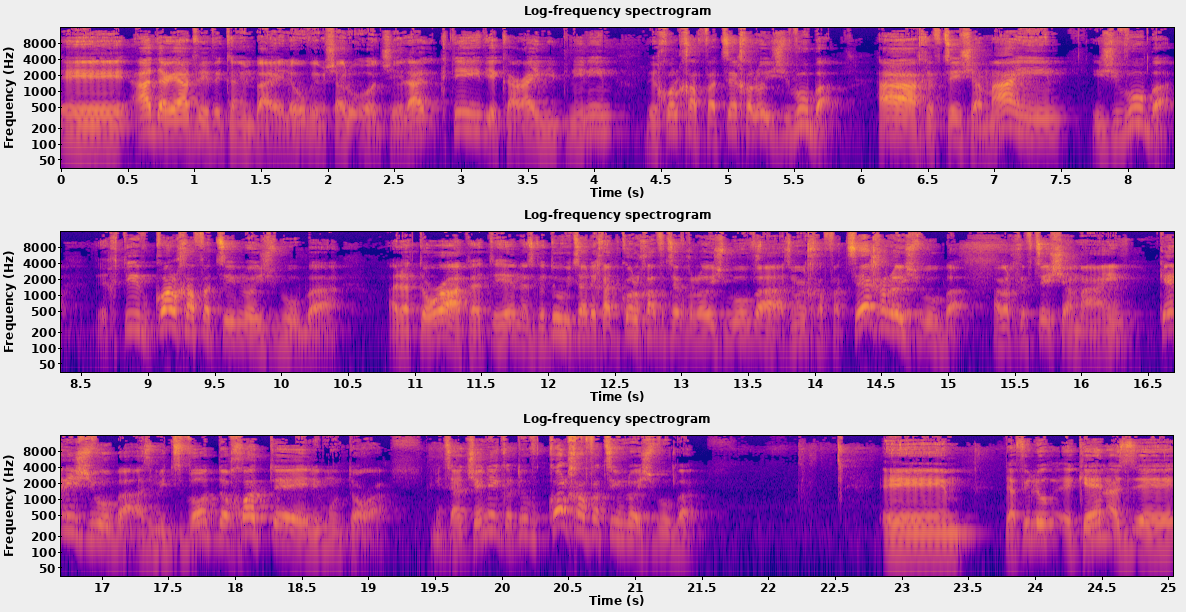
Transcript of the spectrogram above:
אה, עד אריאטבי וקמים בא אלוהו, והם שאלו עוד שאלה, כתיב יקראי מפנינים וכל חפציך לא ישבו בה, החפצי שמיים ישבו בה, וכתיב כל חפצים לא ישבו בה. על התורה, כן, אז כתוב מצד אחד כל חפציך לא ישבו בה, אז אומר חפציך לא ישבו בה, אבל חפצי שמיים כן ישבו בה, אז מצוות דוחות אה, לימוד תורה. מצד שני כתוב כל חפצים לא ישבו בה. ואפילו, אה, כן, אז אה,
